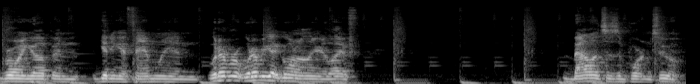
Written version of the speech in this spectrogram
growing up and getting a family and whatever whatever you got going on in your life, balance is important too.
